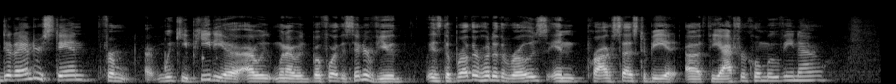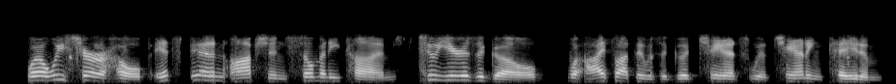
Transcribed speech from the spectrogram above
did I understand from uh, Wikipedia? I was when I was before this interview. Is the Brotherhood of the Rose in process to be a, a theatrical movie now? Well, we sure hope. It's been optioned so many times. Two years ago, well, I thought there was a good chance with Channing Tatum.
